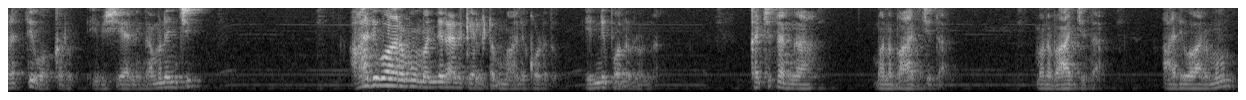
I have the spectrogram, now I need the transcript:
ప్రతి ఒక్కరూ ఈ విషయాన్ని గమనించి ఆదివారము మందిరానికి వెళ్ళటం మానకూడదు. ఎన్ని పనులున్నా. ఖచ్చితంగా మన బాధ్యత మన బాధ్యత ఆదివారము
